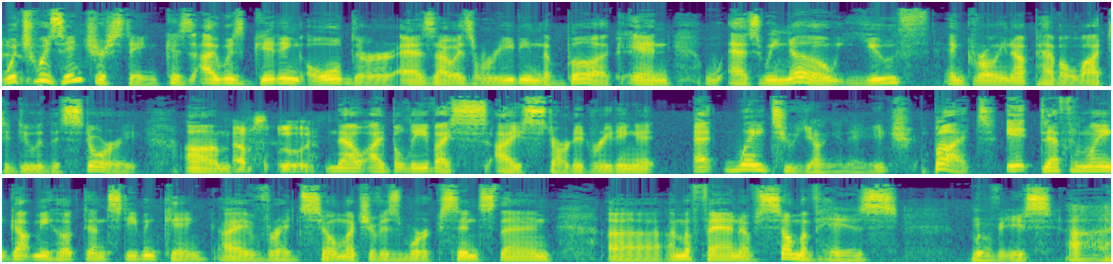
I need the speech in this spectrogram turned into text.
which was interesting because I was getting older as I was reading the book, and as we know, youth and growing up have a lot to do with this story. Um, Absolutely. now, I believe I, I started reading it at way too young an age, but it definitely got me hooked on Stephen King. I've read so much of his work since then. Uh, I'm a fan of some of his movies. Uh,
